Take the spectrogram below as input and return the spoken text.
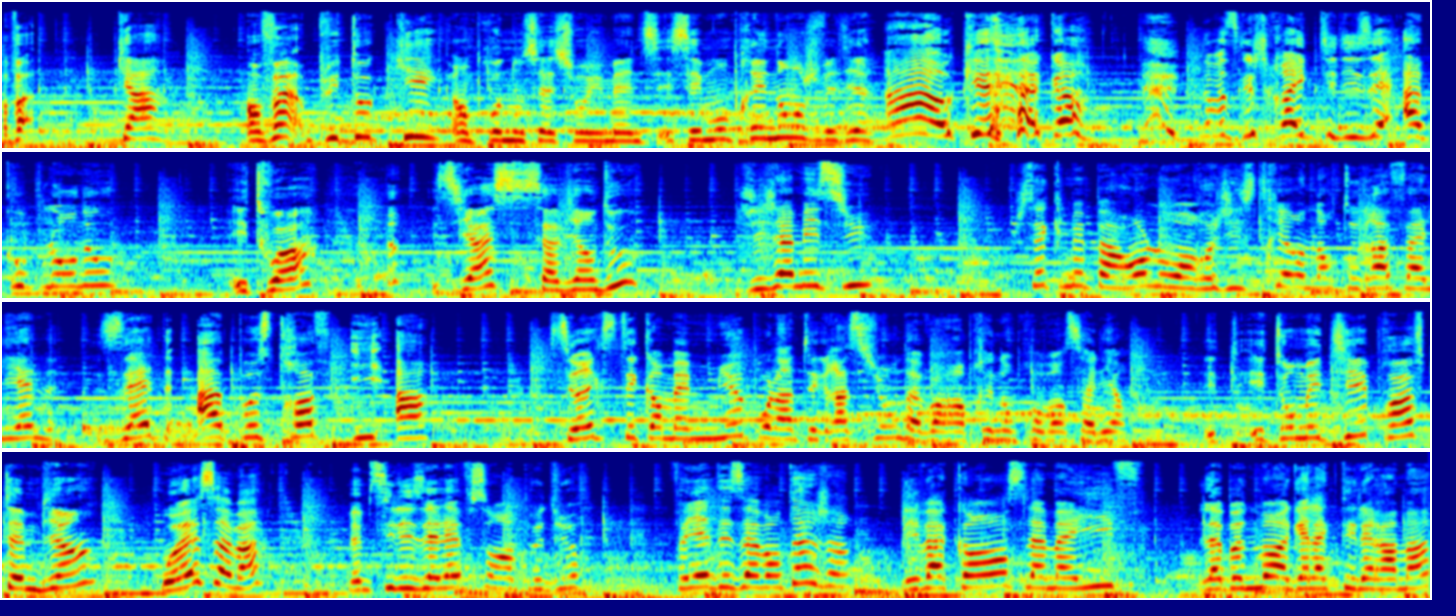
Enfin, K. Enfin, plutôt K en prononciation humaine. C'est, c'est mon prénom, je veux dire. Ah, ok, d'accord. Non, parce que je croyais que tu disais accouplons-nous. Et toi Zias, ça vient d'où? J'ai jamais su. Je sais que mes parents l'ont enregistré en orthographe alien. Z apostrophe IA. C'est vrai que c'était quand même mieux pour l'intégration d'avoir un prénom provençalien. Et, et ton métier, prof, t'aimes bien? Ouais, ça va. Même si les élèves sont un peu durs. Enfin, il y a des avantages, hein. Les vacances, la maïf, l'abonnement à Galactélérama.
